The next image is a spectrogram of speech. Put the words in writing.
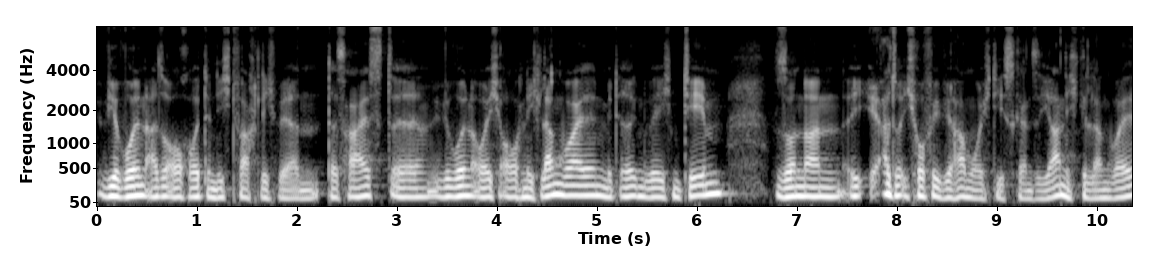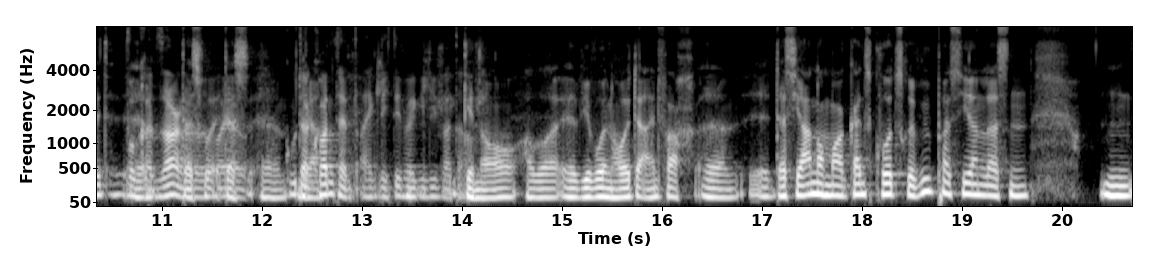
Ähm, wir wollen also auch heute nicht fachlich werden. Das heißt, äh, wir wollen euch auch nicht langweilen mit irgendwelchen Themen, sondern, äh, also ich hoffe, wir haben euch dieses ganze Jahr nicht gelangweilt. Ich wollte Äh, gerade sagen, das, also war- das, ja äh, guter ja. Content eigentlich, den wir geliefert haben. Genau, aber wir wollen heute einfach das Jahr nochmal ganz kurz Revue passieren lassen. M,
